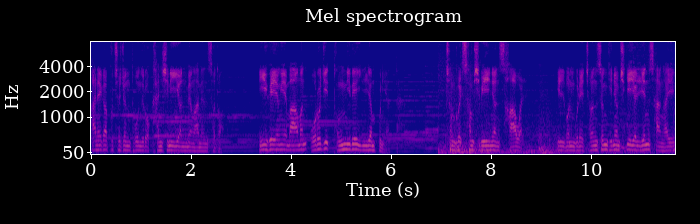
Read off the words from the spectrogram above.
아내가 붙여준 돈으로 간신히 연명하면서도 이회영의 마음은 오로지 독립의 일념뿐이었다. 1932년 4월 일본군의 전승기념식이 열린 상하이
